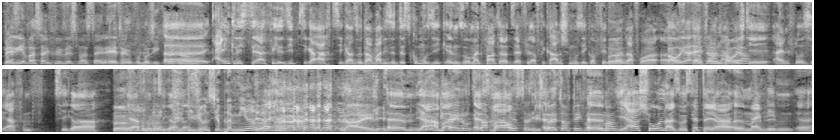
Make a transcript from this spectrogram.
bei dir, was soll ich will wissen, was deine Eltern für Musik gehört haben? Äh, eigentlich sehr viel 70er, 80er, also da war diese Disco-Musik in so, mein Vater hört sehr viel afrikanische Musik auf jeden Ja. Fall davor. Äh, Baujahr, davon Eltern, hab ich Baujahr? die Einfluss, ja, 50er, ja, 50er, ne? Wie wir uns hier blamieren. wa? Nein. Ähm, ja, aber es war sind die stolz auf dich, was du ähm, machst? Ja, schon. Also es hätte ja äh, in meinem Leben äh,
